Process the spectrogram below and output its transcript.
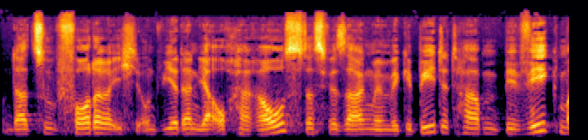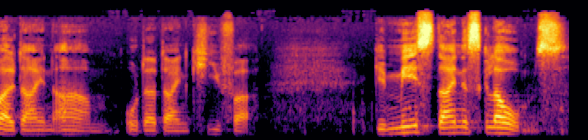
und dazu fordere ich und wir dann ja auch heraus, dass wir sagen, wenn wir gebetet haben, beweg mal deinen Arm oder deinen Kiefer, gemäß deines Glaubens,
